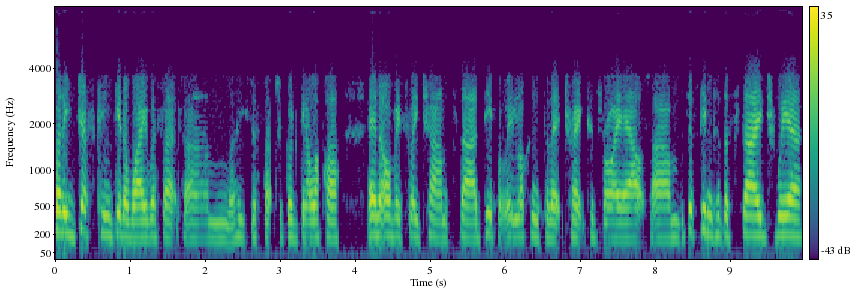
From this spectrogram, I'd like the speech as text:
but he just can get away with it. Um, he's just such a good galloper and obviously Charm Star definitely looking for that track to dry out. Um, just getting to the stage where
